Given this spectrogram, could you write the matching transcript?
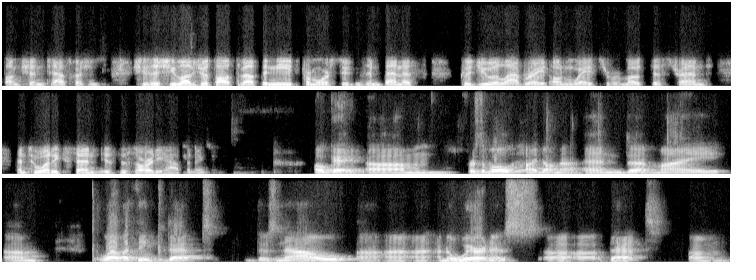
function to ask questions. She says she loves your thoughts about the need for more students in Venice. Could you elaborate on ways to promote this trend and to what extent is this already happening? Okay, um, first of all, hi Donna. And uh, my, um, well, I think that there's now uh, uh, uh an awareness uh, uh, that, um,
